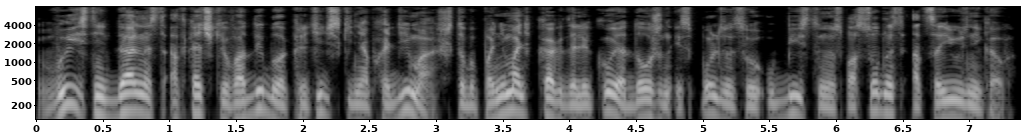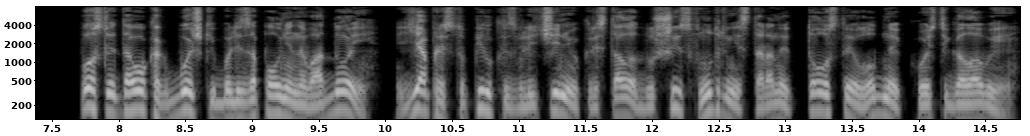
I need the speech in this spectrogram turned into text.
Выяснить дальность откачки воды было критически необходимо, чтобы понимать, как далеко я должен использовать свою убийственную способность от союзников. После того, как бочки были заполнены водой, я приступил к извлечению кристалла души с внутренней стороны толстой лобной кости головы,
